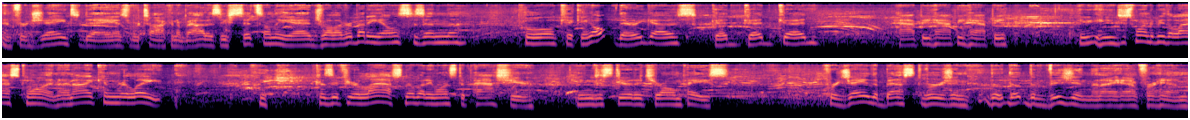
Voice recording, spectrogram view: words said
And for Jay today, as we're talking about, as he sits on the edge while everybody else is in the pool kicking. Oh, there he goes. Good, good, good. Happy, happy, happy. He, he just wanted to be the last one, and I can relate. Because if you're last, nobody wants to pass you. You can just do it at your own pace for Jay, the best version, the, the, the vision that I have for him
